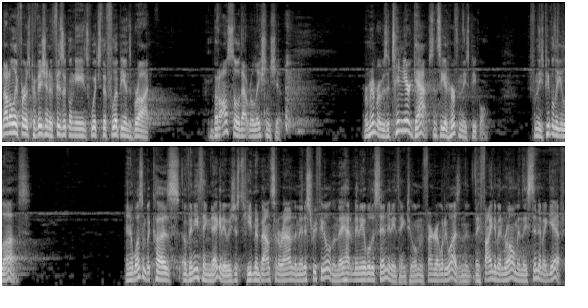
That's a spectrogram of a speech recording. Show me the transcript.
not only for his provision of physical needs, which the Philippians brought, but also that relationship. Remember, it was a 10 year gap since he had heard from these people from these people that he loves. And it wasn't because of anything negative. It was just he'd been bouncing around in the ministry field and they hadn't been able to send anything to him and figure out what he was. And they find him in Rome and they send him a gift.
